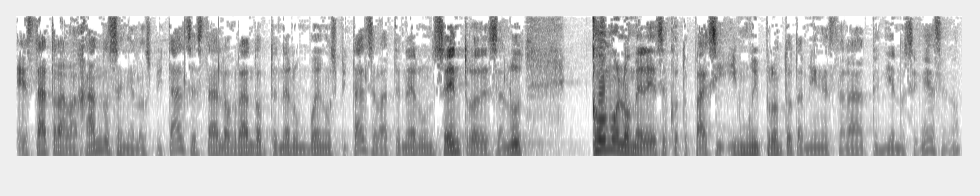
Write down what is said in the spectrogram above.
está trabajándose en el hospital, se está logrando obtener un buen hospital, se va a tener un centro de salud como lo merece Cotopaxi y muy pronto también estará atendiéndose en ese, ¿no?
